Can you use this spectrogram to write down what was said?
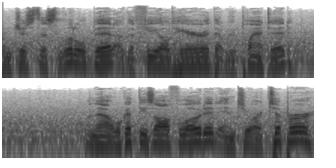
from just this little bit of the field here that we planted. Well, now we'll get these offloaded into our tipper.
